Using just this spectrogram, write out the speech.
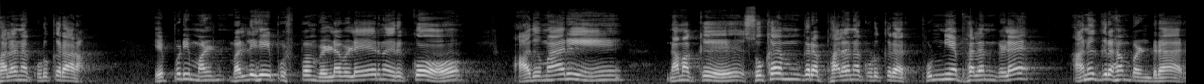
பலனை கொடுக்குறாராம். எப்படி மல் மல்லிகை புஷ்பம் வெள்ளை வெளேர்னு இருக்கோ அது மாதிரி நமக்கு சுகங்கிற பலனை கொடுக்குறார். புண்ணிய பலன்களை அனுகிரகம் பண்ணுறார்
